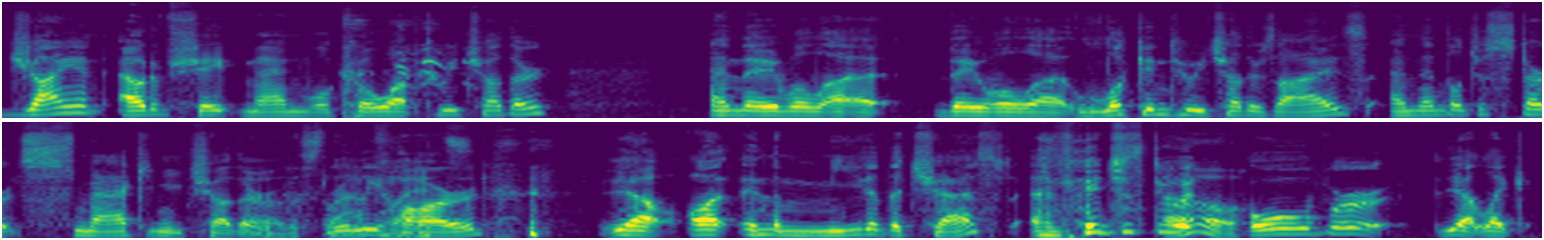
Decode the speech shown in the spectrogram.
giant out of shape men will go up to each other, and they will uh, they will uh, look into each other's eyes, and then they'll just start smacking each other Oh, really fights. hard. yeah, in the meat of the chest, and they just do Oh. it over. Yeah, like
